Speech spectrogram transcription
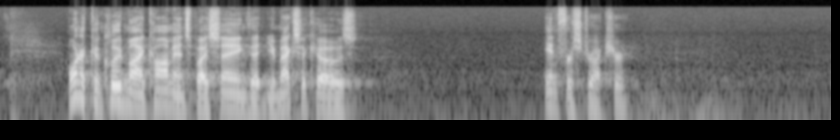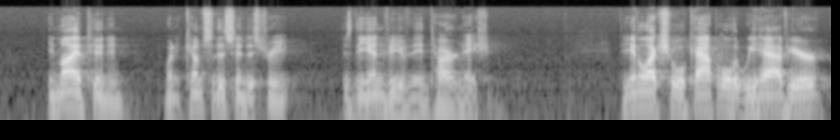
I want to conclude my comments by saying that New Mexico's infrastructure, in my opinion, when it comes to this industry, is the envy of the entire nation. The intellectual capital that we have here,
